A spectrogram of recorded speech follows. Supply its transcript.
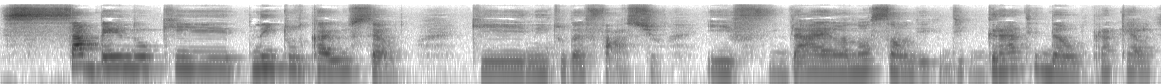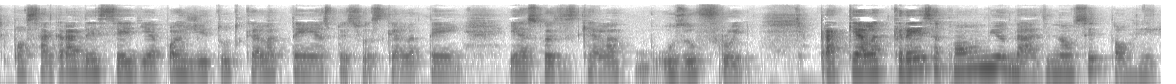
Sabendo que nem tudo caiu do céu que nem tudo é fácil e dar ela noção de, de gratidão para que ela possa agradecer dia após dia tudo que ela tem, as pessoas que ela tem e as coisas que ela usufrui, para que ela cresça com humildade e não se torne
